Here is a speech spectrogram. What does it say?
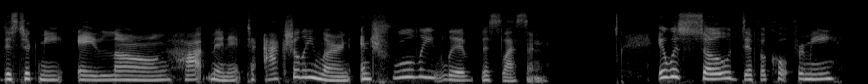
this took me a long, hot minute to actually learn and truly live this lesson. It was so difficult for me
